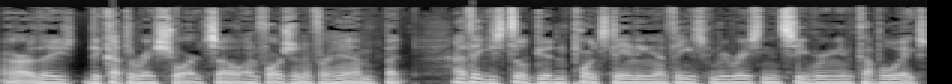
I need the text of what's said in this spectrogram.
Or they, they cut the race short. So unfortunate for him, but I think he's still good in point standing. I think he's going to be racing in Sebring in a couple weeks.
